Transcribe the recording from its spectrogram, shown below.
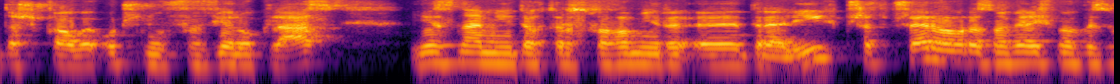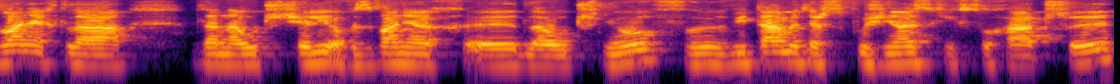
do szkoły uczniów wielu klas jest z nami dr Sławomir Drelich. Przed przerwą rozmawialiśmy o wyzwaniach dla, dla nauczycieli, o wyzwaniach dla uczniów. Witamy też spóźnialskich słuchaczy.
